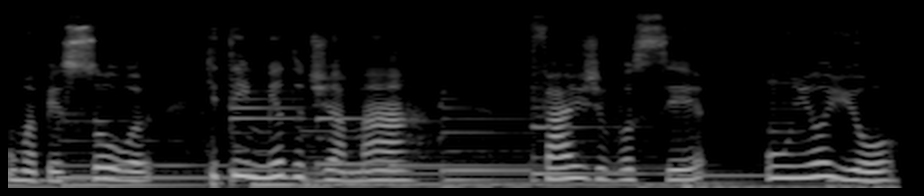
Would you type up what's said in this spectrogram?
Uma pessoa que tem medo de amar faz de você um ioiô.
